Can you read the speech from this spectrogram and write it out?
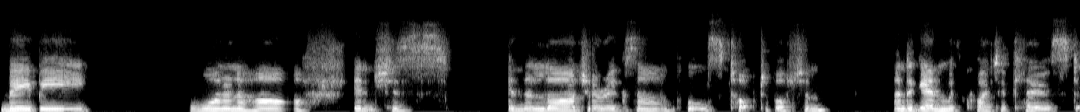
maybe one and a half inches in the larger examples, top to bottom, and again with quite a closed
